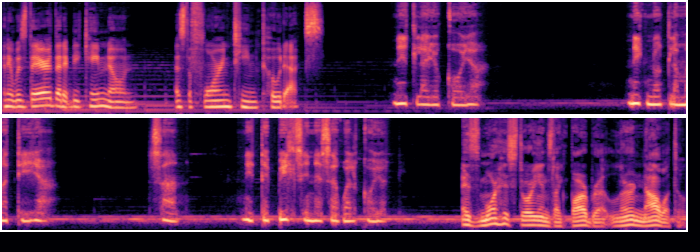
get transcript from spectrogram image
and it was there that it became known as the Florentine Codex. Nitla Yokoya, Nignotla Matilla, San, As more historians like Barbara learned Nahuatl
